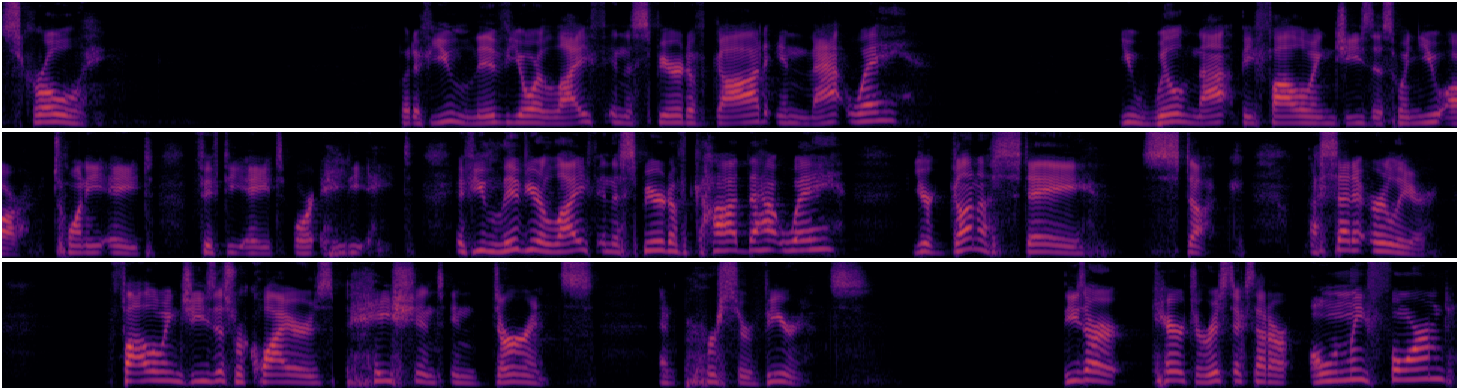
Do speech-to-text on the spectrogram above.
scrolling. But if you live your life in the Spirit of God in that way, you will not be following Jesus when you are 28, 58, or 88. If you live your life in the Spirit of God that way, you're gonna stay stuck. I said it earlier. Following Jesus requires patient endurance and perseverance. These are characteristics that are only formed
